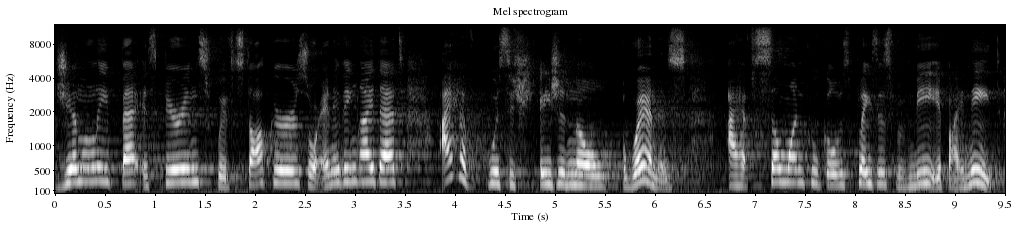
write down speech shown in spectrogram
generally bad experience with stalkers or anything like that. I have good situational awareness. I have someone who goes places with me if I need.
